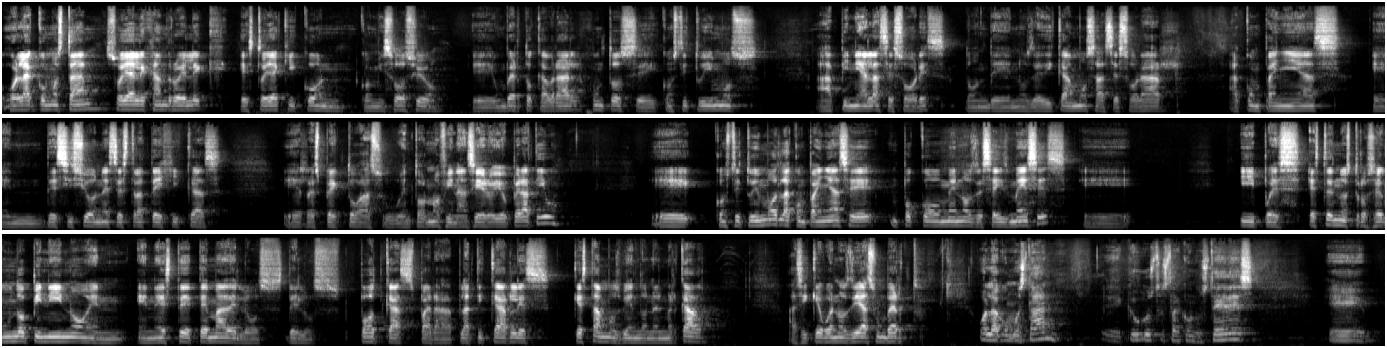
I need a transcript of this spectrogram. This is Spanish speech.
Hola, ¿cómo están? Soy Alejandro Elec, estoy aquí con, mi socio eh, Humberto Cabral. Juntos eh, constituimos a Pineal Asesores, donde nos dedicamos a asesorar a compañías en decisiones estratégicas eh, respecto a su entorno financiero y operativo. constituimos la compañía hace un poco menos de seis meses y pues este es nuestro segundo pinino en, este tema de los, de los podcasts para platicarles qué estamos viendo en el mercado. Así que buenos días Humberto. Hola, ¿cómo están? Eh, qué gusto estar con ustedes. Eh,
